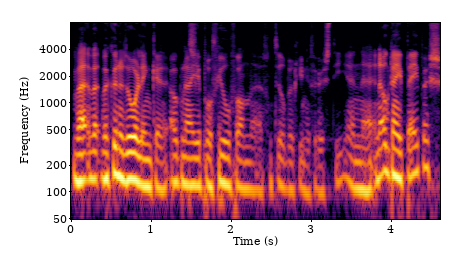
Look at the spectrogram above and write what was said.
We, we, kunnen doorlinken, ook naar je profiel van, van Tilburg University. En, en ook naar je papers,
